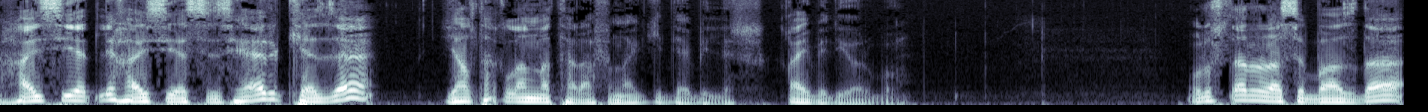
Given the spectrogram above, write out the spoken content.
haysiyetli haysiyetsiz herkese yaltaklanma tarafına gidebilir. Kaybediyor bu. Uluslararası bazda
